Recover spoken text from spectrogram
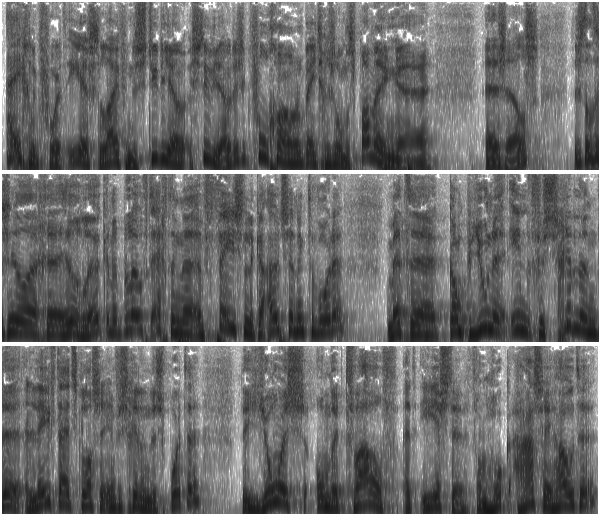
eigenlijk voor het eerst live in de studio. studio dus ik voel gewoon een beetje gezonde spanning uh, zelfs. Dus dat is heel erg, heel leuk. En het belooft echt een, een feestelijke uitzending te worden. Met uh, kampioenen in verschillende leeftijdsklassen in verschillende sporten. De jongens onder 12, het eerste van Hok HC Houten.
